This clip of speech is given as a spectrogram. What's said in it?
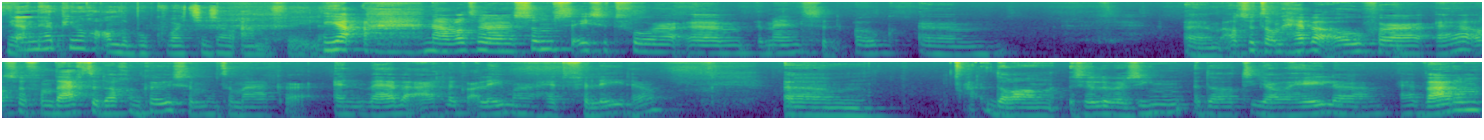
ja. en heb je nog een ander boek wat je zou aanbevelen? Ja, nou wat we soms is het voor um, mensen ook. Um, um, als we het dan hebben over. Hè, als we vandaag de dag een keuze moeten maken. En we hebben eigenlijk alleen maar het verleden. dan zullen we zien dat jouw hele. Hè, waarom,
